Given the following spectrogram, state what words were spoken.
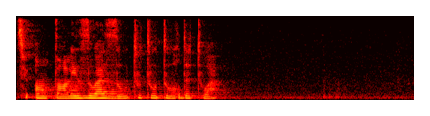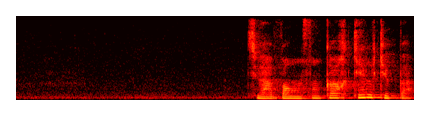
Tu entends les oiseaux tout autour de toi. Tu avances encore quelques pas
